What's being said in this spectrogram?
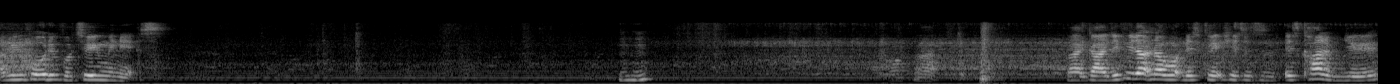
I've been recording for two minutes. Mhm. right. Right, guys. If you don't know what this glitch is, it's, it's kind of new.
